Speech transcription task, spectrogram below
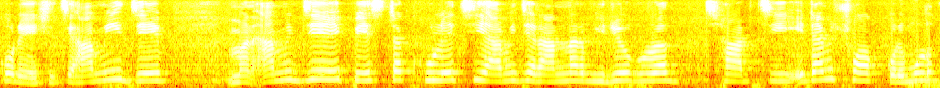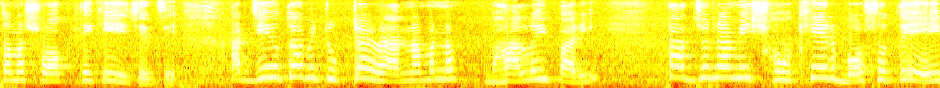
করে এসেছি। আমি যে মানে আমি যে পেজটা খুলেছি, আমি যে রান্নার ভিডিওগুলো ছাড়ছি, এটা আমি শখ করে, মূলত আমার শখ থেকেই এসেছে। আর যেহেতু আমি টুকটাক রান্না বান্না ভালোই পারি তার জন্য আমি শখের বশতে এই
